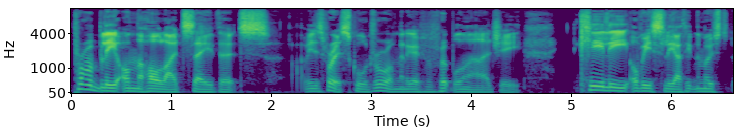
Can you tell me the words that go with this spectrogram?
probably, on the whole, I'd say that. I mean, it's probably a score draw. I'm going to go for football analogy clearly, obviously, I think the most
